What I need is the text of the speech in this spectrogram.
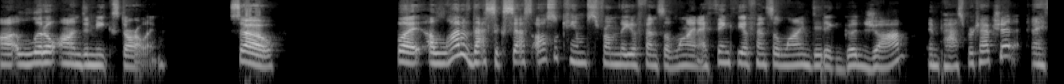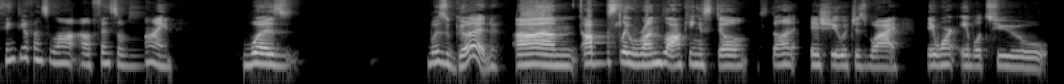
a little on Demick Starling. So but a lot of that success also comes from the offensive line. I think the offensive line did a good job in pass protection, and I think the offensive line, offensive line was was good. Um, obviously, run blocking is still still an issue, which is why they weren't able to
